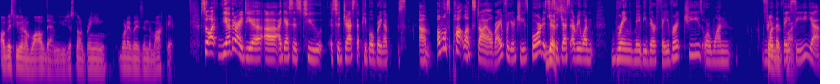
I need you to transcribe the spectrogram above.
obviously you want to wow them. You're just not bringing whatever is in the market. So uh, the other idea, uh, I guess, is to suggest that people bring up um, almost potluck style, right, for your cheese board. Is Yes. to suggest everyone bring maybe their favorite cheese or one one that they wine. see. Yeah.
